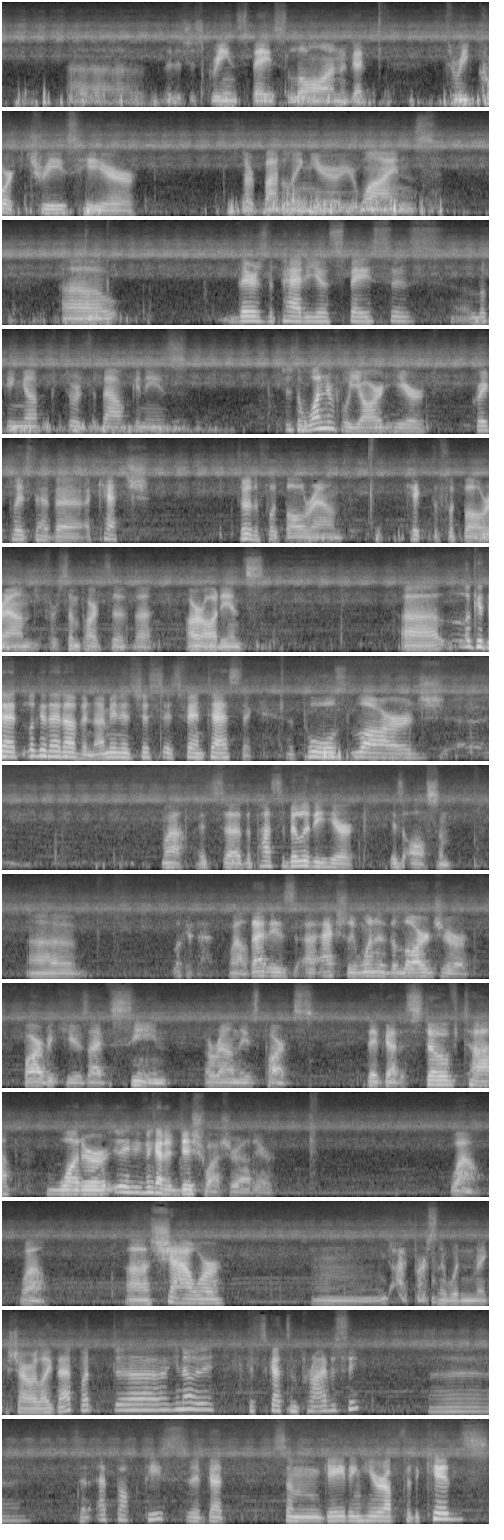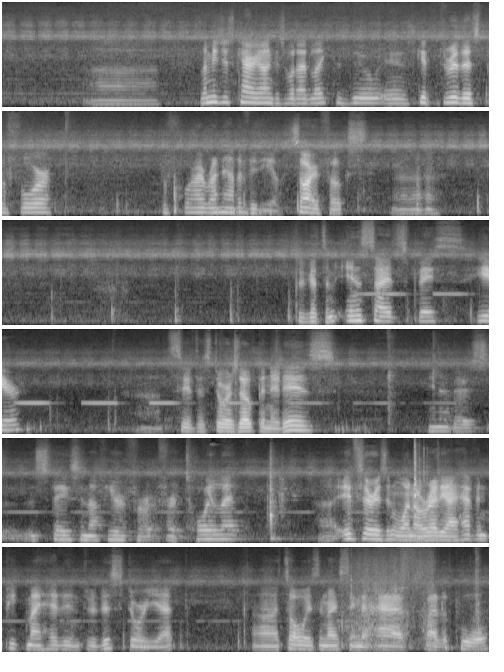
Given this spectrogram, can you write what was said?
It's just green space, lawn. We've got three cork trees here. Start bottling your, your wines. Uh, there's the patio spaces, uh, looking up towards the balconies. Just a wonderful yard here. Great place to have a, a catch, throw the football around, kick the football around for some parts of uh, our audience. Uh, look at that! Look at that oven. I mean, it's just it's fantastic. The pool's large. wow, it's uh, the possibility here is awesome. Look at that. Wow, that is uh, actually one of the larger barbecues I've seen around these parts. They've got a stove top, water, they've even got a dishwasher out here. Wow, wow. Uh, shower. Mm, I personally wouldn't make a shower like that, but, uh, you know, it, has got some privacy. Uh, it's an epoch piece. They've got some gating here up for the kids. Uh, let me just carry on because what I'd like to do is get through this before before I run out of video. Sorry, folks. Uh, so we've got some inside space here. Uh, let's see if this door is open. It is. You know, there's, there's space enough here for, for a toilet. Uh, if there isn't one already, I haven't peeked my head in through this door yet. Uh, it's always a nice thing to have by the pool.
